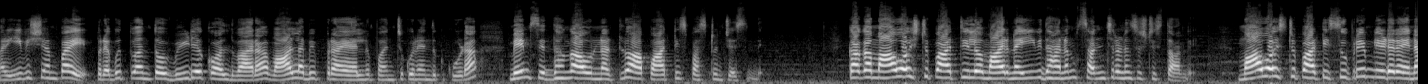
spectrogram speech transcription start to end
మరి ఈ విషయంపై ప్రభుత్వంతో వీడియో కాల్ ద్వారా వాళ్ళ అభిప్రాయాలను పంచుకునేందుకు కూడా మేం సిద్ధంగా ఉన్నట్లు ఆ పార్టీ స్పష్టం చేసింది. కాగా మావోయిస్టు పార్టీలో మారిన ఈ విధానం సంచలనం సృష్టిస్తోంది. మావోయిస్టు పార్టీ సుప్రీం లీడర్ అయిన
